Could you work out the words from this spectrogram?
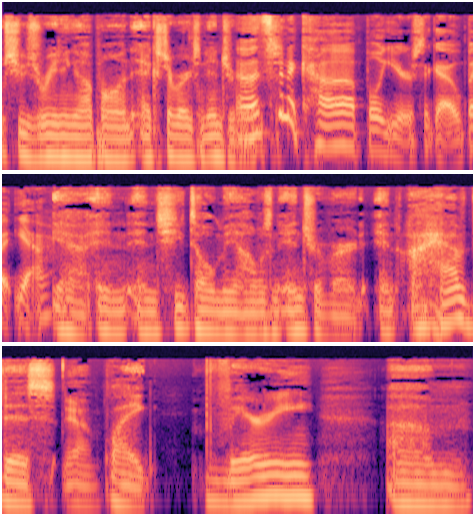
she was reading up on extroverts and introverts. Oh, it's been a couple years ago, but yeah. Yeah, and and she told me I was an introvert, and I have this Yeah. like very um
